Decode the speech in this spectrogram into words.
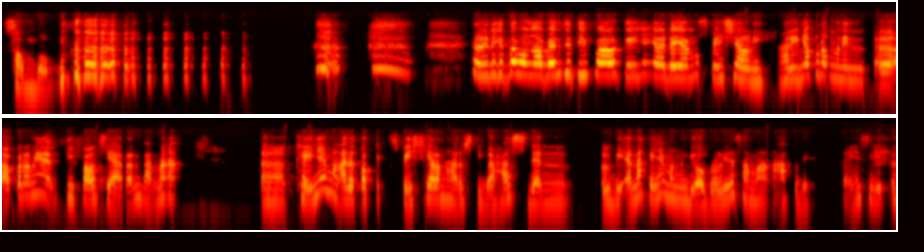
Sombong. Kali ini kita mau ngapain sih Tival? Kayaknya ada yang spesial nih. Hari ini aku nemenin uh, apa namanya Tival siaran karena uh, kayaknya emang ada topik spesial yang harus dibahas dan lebih enak kayaknya emang diobrolin sama aku deh. Kayaknya sih gitu.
